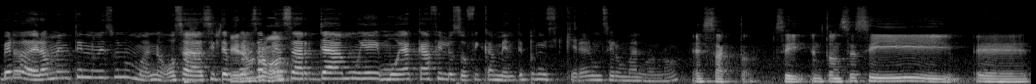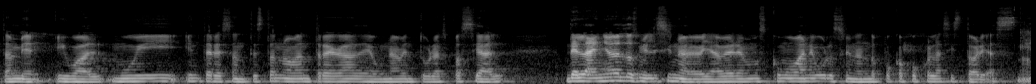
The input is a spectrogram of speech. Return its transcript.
verdaderamente no es un humano. O sea, si te pones a pensar ya muy, muy acá filosóficamente, pues ni siquiera era un ser humano, ¿no? Exacto, sí, entonces sí, eh, también igual, muy interesante esta nueva entrega de una aventura espacial del año del 2019, ya veremos cómo van evolucionando poco a poco las historias, ¿no?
